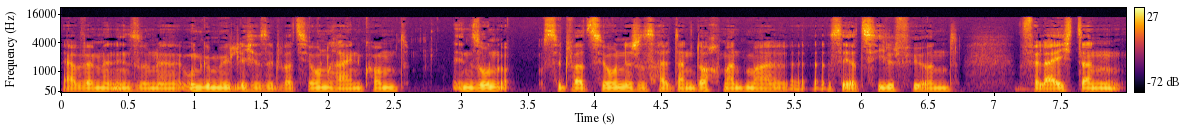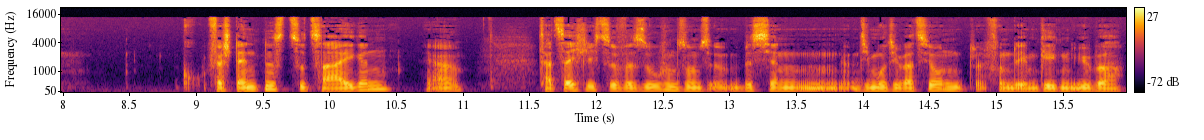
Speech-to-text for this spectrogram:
ja, wenn man in so eine ungemütliche Situation reinkommt. In so einer Situation ist es halt dann doch manchmal äh, sehr zielführend, vielleicht dann Verständnis zu zeigen, ja, tatsächlich zu versuchen, so ein bisschen die Motivation von dem Gegenüber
